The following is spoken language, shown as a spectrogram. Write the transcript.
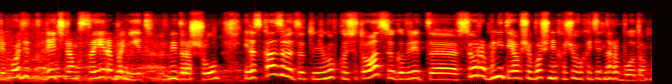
приходит вечером к своей рабонит в Мидрашу и рассказывает эту неловкую ситуацию. Говорит, «Э, все, рабонит, я вообще больше не хочу выходить на работу.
